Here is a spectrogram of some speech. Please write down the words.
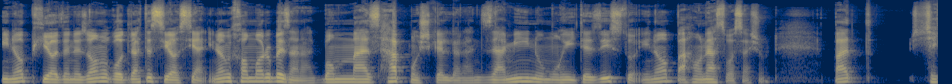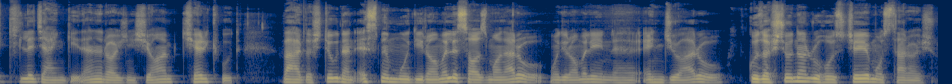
اینا پیاده نظام قدرت سیاسی هن. اینا می‌خوان ما رو بزنن. با مذهب مشکل دارن. زمین و محیط زیست و اینا بهانه است واسهشون. بعد شکل جنگیدن راجنیشی ها هم چرک بود. برداشته بودن اسم مدیرعامل سازمانه رو مدیرعامل این انجیو رو گذاشته بودن رو حوزچه مسترایشون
